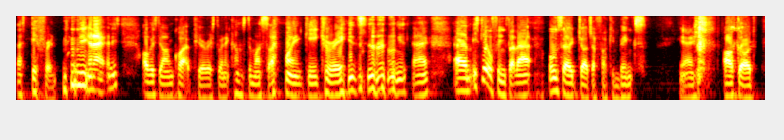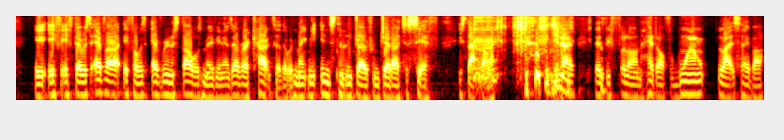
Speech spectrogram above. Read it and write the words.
That's different, you know. And it's obviously I'm quite a purist when it comes to my sci-fi and geek reads. you know? um, it's little things like that. Also, Judge Jar fucking Binks. You know, oh god, if if there was ever if I was ever in a Star Wars movie and there was ever a character that would make me instantly go from Jedi to Sith, it's that guy. you know, there'd be full on head off, wow, lightsaber.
